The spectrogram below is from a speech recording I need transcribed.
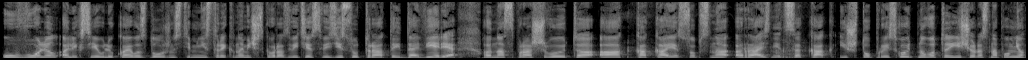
уволил Алексея Улюкаева с должности министра экономического развития в связи с утратой доверия. Нас спрашивают, а какая, собственно, разница, как и что происходит. Ну вот еще раз напомню,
